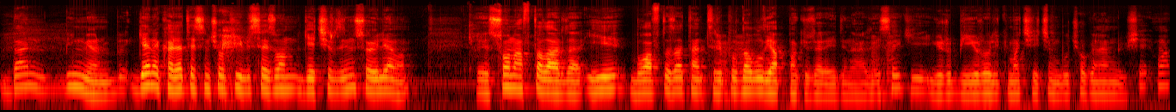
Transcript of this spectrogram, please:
Ben bilmiyorum. Gene Kalates'in çok iyi bir sezon geçirdiğini söyleyemem. E, son haftalarda iyi. Bu hafta zaten triple double yapmak üzereydi neredeyse Hı-hı. ki Euro, bir Euroleague maçı için bu çok önemli bir şey ama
